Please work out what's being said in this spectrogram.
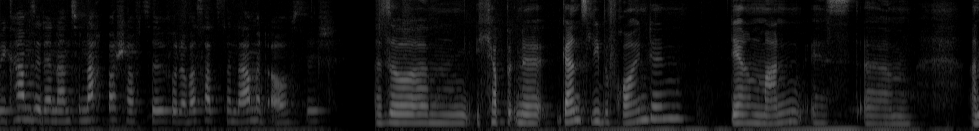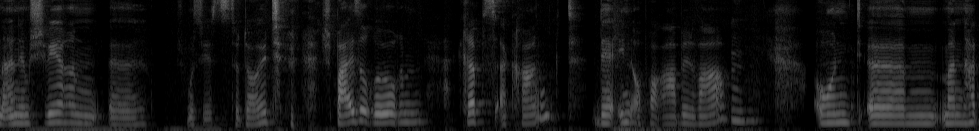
wie kamen Sie denn dann zur Nachbarschaftshilfe oder was hat es denn damit auf sich? Also ähm, ich habe eine ganz liebe Freundin, deren Mann ist ähm, an einem schweren, äh, ich muss jetzt zu Deutsch, Speiseröhrenkrebs erkrankt der inoperabel war. Mhm. Und ähm, man hat,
